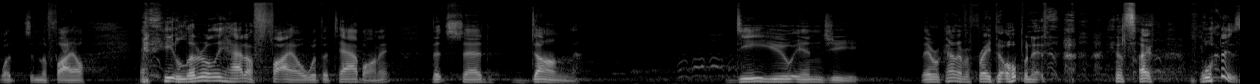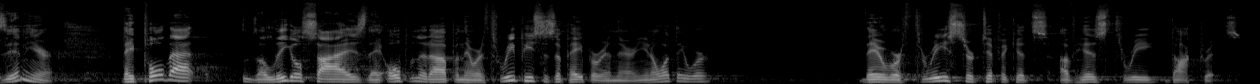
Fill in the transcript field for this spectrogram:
what's in the file? And he literally had a file with a tab on it that said dung. D U N G. They were kind of afraid to open it. it's like, what is in here? They pulled that, the legal size, they opened it up, and there were three pieces of paper in there. And you know what they were? They were three certificates of his three doctorates.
